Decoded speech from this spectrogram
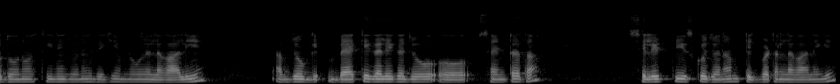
तो दोनों अस्तीनें जो है देखिए, हम लोगों ने लगा लिए। अब जो बैक के गले का जो सेंटर था सिलिट थी, इसको जो है ना, हम टिच बटन लगा लेंगे।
